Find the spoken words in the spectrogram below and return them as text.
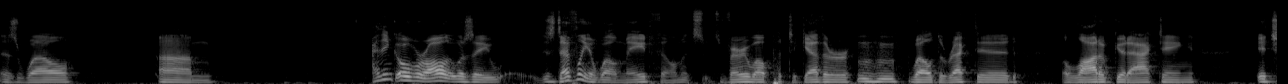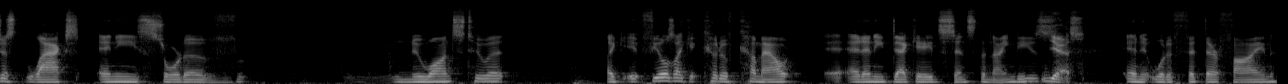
as well. Um, I think overall it was a it's definitely a well made film. It's it's very well put together Mm-hmm. well directed, a lot of good acting. It just lacks any sort of nuance to it. Like it feels like it could have come out at any decade since the 90s Yes. and it would have fit there fine.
